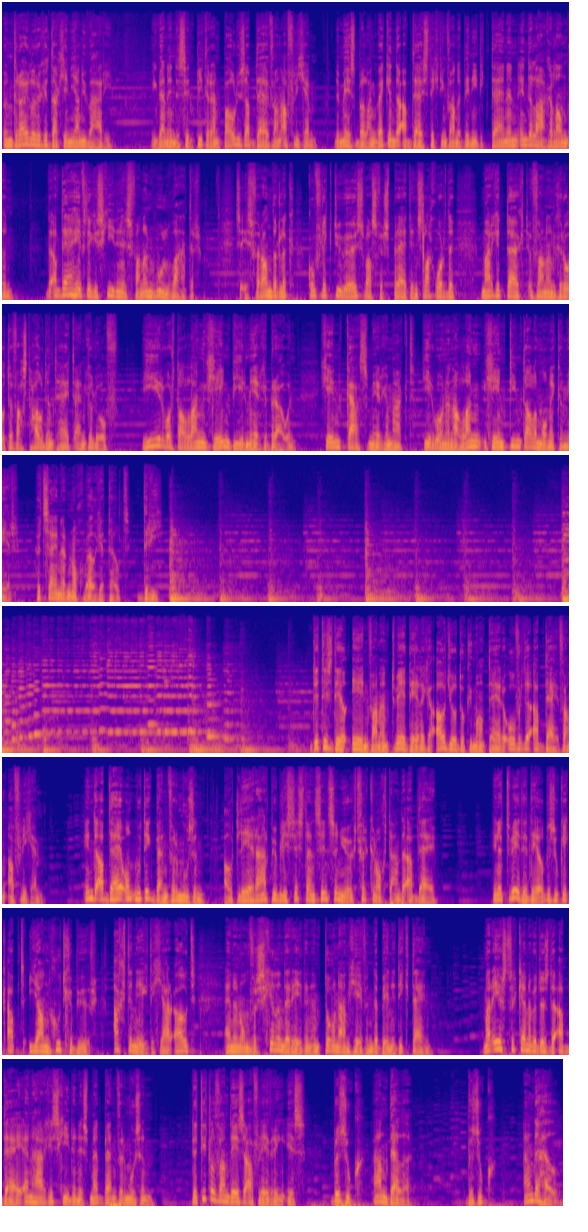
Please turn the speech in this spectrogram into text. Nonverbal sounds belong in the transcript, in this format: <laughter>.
Een druilerige dag in januari. Ik ben in de Sint-Pieter en Paulusabdij van Aflichem, de meest belangwekkende abdijstichting van de Benedictijnen in de Lage Landen. De abdij heeft de geschiedenis van een woelwater. Ze is veranderlijk, conflictueus, was verspreid in slagorde, maar getuigt van een grote vasthoudendheid en geloof. Hier wordt al lang geen bier meer gebrouwen, geen kaas meer gemaakt. Hier wonen al lang geen tientallen monniken meer. Het zijn er nog wel geteld drie. Dit is deel 1 van een tweedelige audiodocumentaire over de abdij van Aflichem. In de abdij ontmoet ik Ben Vermoezen, oud-leraar, publicist en sinds zijn jeugd verknocht aan de abdij. In het tweede deel bezoek ik abt Jan Goedgebuur, 98 jaar oud en een om verschillende redenen toonaangevende Benedictijn. Maar eerst verkennen we dus de abdij en haar geschiedenis met Ben Vermoesen. De titel van deze aflevering is Bezoek aan Delle. Bezoek aan de hel.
